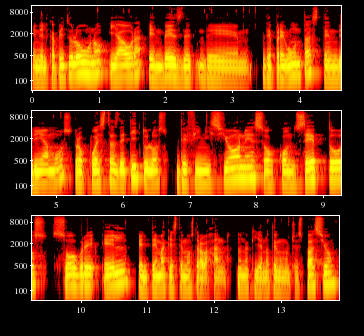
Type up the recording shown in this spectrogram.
en el capítulo 1 y ahora en vez de, de, preguntas tendríamos propuestas de títulos, definiciones o conceptos sobre el, el tema que estemos trabajando. Bueno, aquí ya no tengo mucho espacio.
